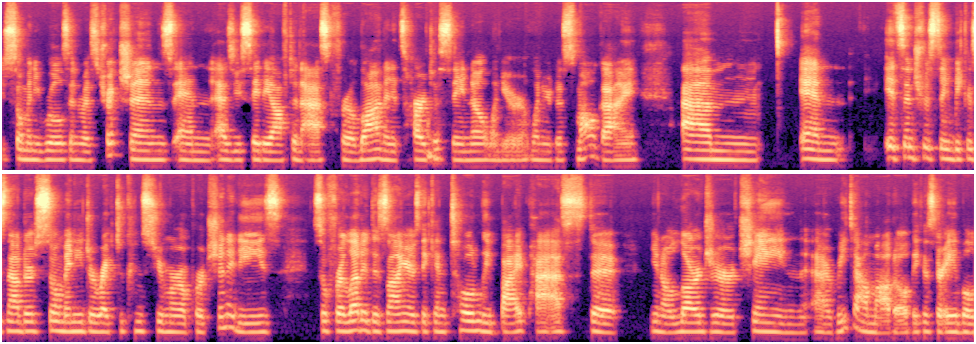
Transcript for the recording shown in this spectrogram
so many rules and restrictions. And as you say, they often ask for a lot and it's hard to say no when you're, when you're the small guy. Um, and it's interesting because now there's so many direct to consumer opportunities So for a lot of designers, they can totally bypass the you know larger chain uh, retail model because they're able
